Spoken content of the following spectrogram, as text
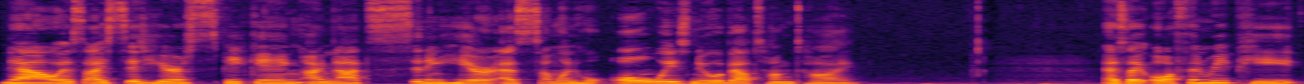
Now, as I sit here speaking, I'm not sitting here as someone who always knew about tongue tie. As I often repeat,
